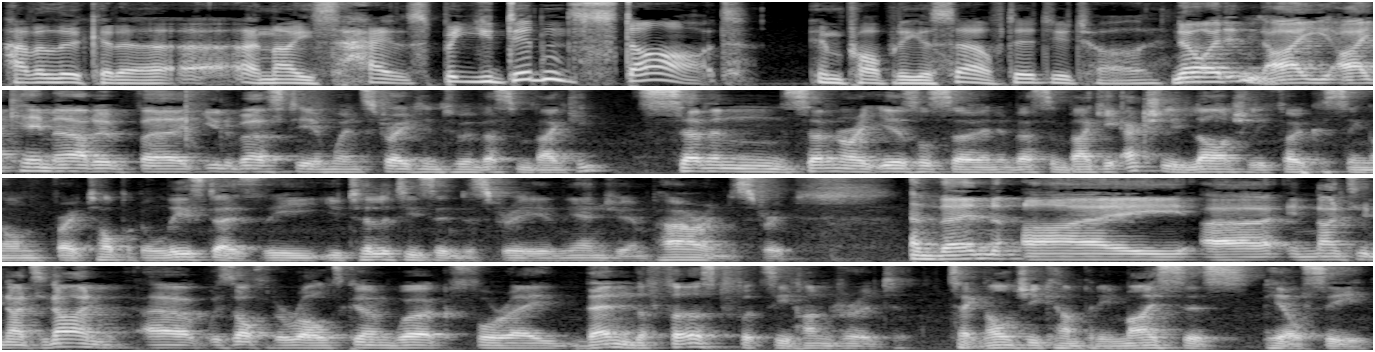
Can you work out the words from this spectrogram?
have a look at a, a, nice house, but you didn't start in property yourself, did you, Charlie? No, I didn't. I, I came out of uh, university and went straight into investment banking. Seven seven or eight years or so in investment banking, actually largely focusing on very topical these days, the utilities industry and the energy and power industry. And then I, uh, in 1999, uh, was offered a role to go and work for a then the first FTSE 100 technology company, Misys PLC,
